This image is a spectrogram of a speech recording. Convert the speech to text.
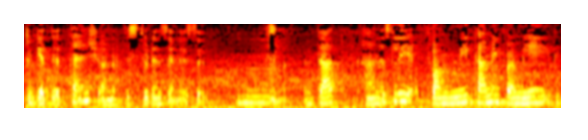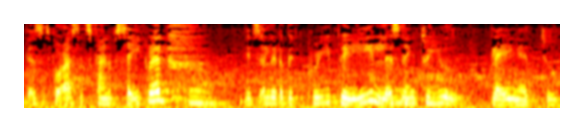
to get the attention of the students, and I said, mm, that honestly, from me, coming from me, because for us it's kind of sacred, it's a little bit creepy listening to you playing it to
